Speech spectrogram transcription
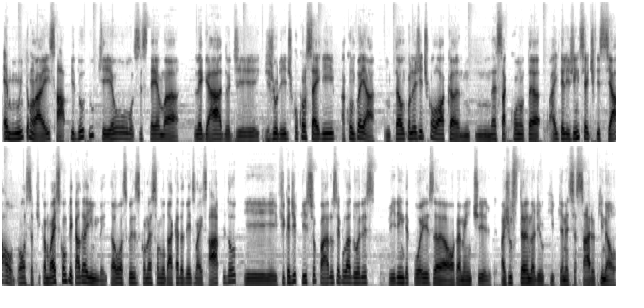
é muito mais rápido do que o sistema legado de, de, jurídico consegue acompanhar. Então, quando a gente coloca nessa conta a inteligência artificial, nossa, fica mais complicado ainda. Então, as coisas começam a mudar cada vez mais rápido e fica difícil para os reguladores virem depois, uh, obviamente, ajustando ali o que, que, é necessário e o que não.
